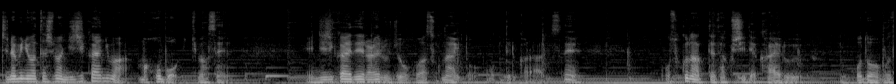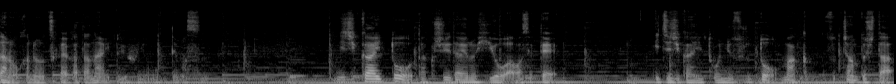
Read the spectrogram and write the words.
ちなみに私は二次会には、まあ、ほぼ行きません、えー、二次会で得られる情報は少ないと思ってるからですね。遅くなってタクシーで帰るほど無駄なお金の使い方はないというふうに思ってます。二次会とタクシー代の費用を合わせて1次会に投入すると、まあ、ちゃんとした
